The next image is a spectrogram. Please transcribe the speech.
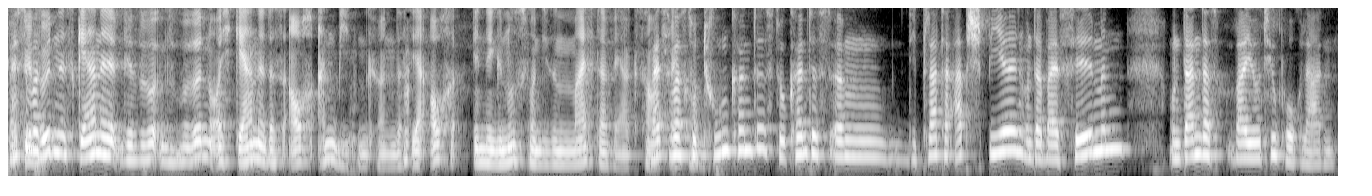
Weißt du, wir würden es gerne, wir, wir würden euch gerne das auch anbieten können, dass ihr auch in den Genuss von diesem Meisterwerk Soundtrack Weißt du, was du kommt. tun könntest? Du könntest ähm, die Platte abspielen und dabei filmen und dann das bei YouTube hochladen.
